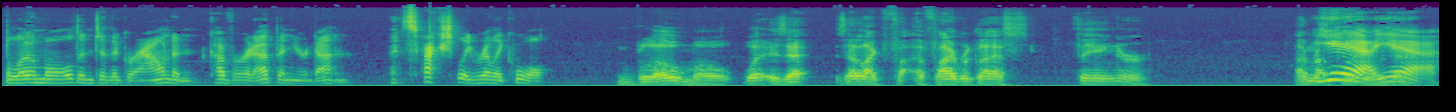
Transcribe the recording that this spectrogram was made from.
blow mold into the ground and cover it up, and you're done. It's actually really cool. blow mold. What is that? Is that like fi- a fiberglass thing or? I'm not. yeah, yeah.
